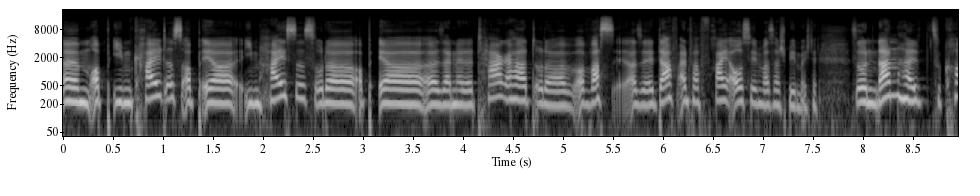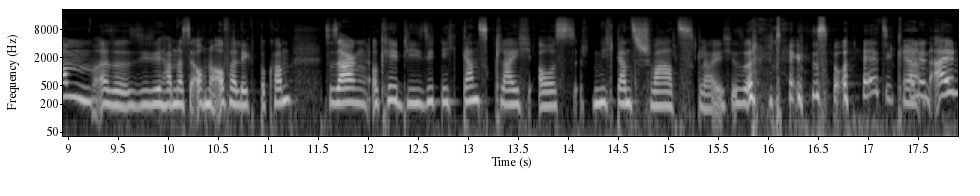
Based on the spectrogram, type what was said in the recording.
ähm, ob ihm kalt ist, ob er ihm heiß ist oder ob er äh, seine Tage hat oder was, also er darf einfach frei aussehen, was er spielen möchte. So, und dann halt zu kommen, also sie, sie haben das ja auch nur auferlegt bekommen, zu sagen, okay, die sieht nicht ganz gleich aus, nicht ganz schwarz gleich. So, ich denke so, hä, sie kann Ja. in allen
